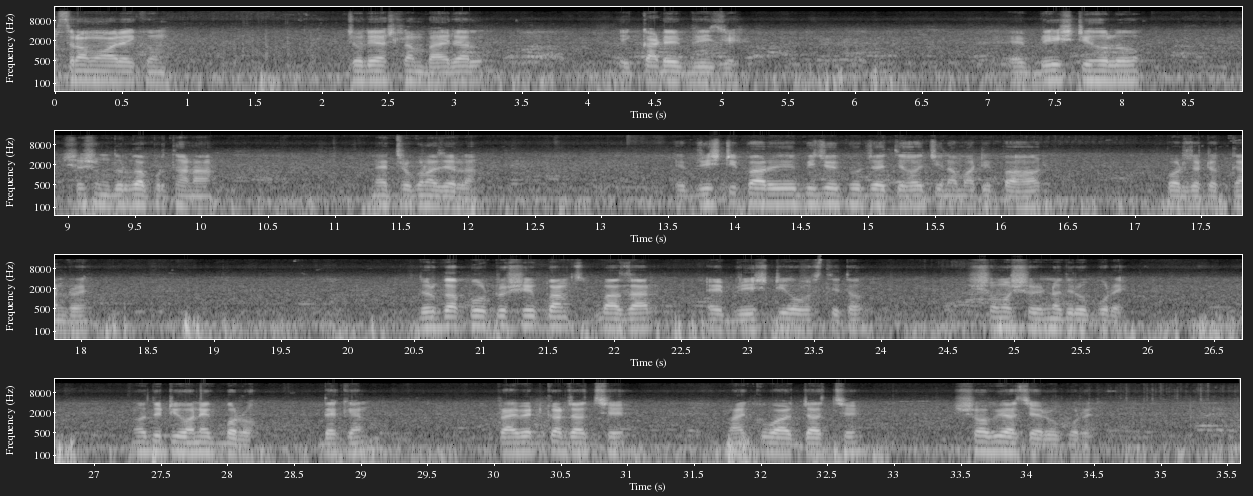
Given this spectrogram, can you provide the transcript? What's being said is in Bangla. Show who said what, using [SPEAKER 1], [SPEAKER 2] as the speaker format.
[SPEAKER 1] আসসালামু আলাইকুম। চলে আসলাম ভাইরাল এই কাঠের ব্রিজে। এই ব্রিজটি হলো শিশুম দুর্গাপুর থানা, নেত্রকোনা জেলা। এই ব্রিজটি পার হয়ে বিজয়পুর যাইতে হয় চীনামাটির পাহাড় পর্যটক কেন্দ্রে। দুর্গাপুর টু শিবগঞ্জ বাজার এই ব্রিজটি অবস্থিত সোমেশ্বরী নদীর উপরে। নদীটি অনেক বড়, দেখেন। প্রাইভেট কার যাচ্ছে মাইক্রোবাস যাচ্ছে, সবই আছে এর উপরে।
